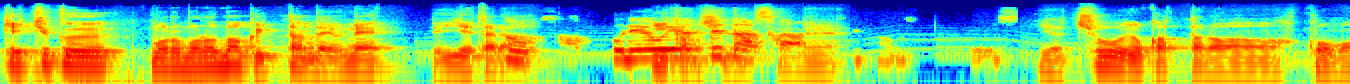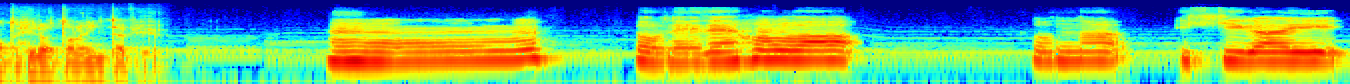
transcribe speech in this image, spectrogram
結局もろもろうまくいったんだよねって言えたらそうそうこれいをやってたんだ。ですよねいや超良かったな河本大翔のインタビューうーん。そうね前半はそんな生きがい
